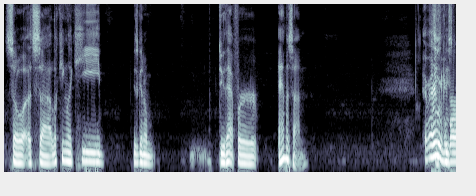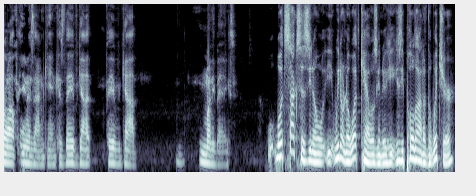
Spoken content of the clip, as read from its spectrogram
So it's uh, looking like he is going to do that for Amazon. If anyone can it off, Amazon can because they've got they've got money bags. What sucks is, you know, we don't know what Cavill's going to do because he pulled out of The Witcher.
